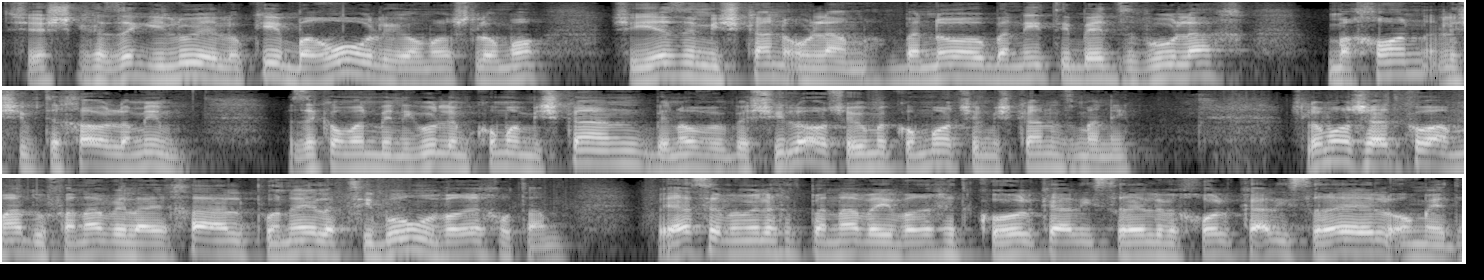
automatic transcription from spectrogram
שיש כזה גילוי אלוקי, ברור לי, אומר שלמה, שיהיה זה משכן עולם. בנו בניתי בית זבולח, מכון לשבטך עולמים. וזה כמובן בניגוד למקום המשכן, בינו ובשילה, שהיו מקומות של משכן זמני. שלמה שעד כה עמד ופניו אל ההיכל, פונה אל הציבור ומברך אותם. ויסב המלך את פניו ויברך את כל קהל ישראל, וכל קהל ישראל עומד.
